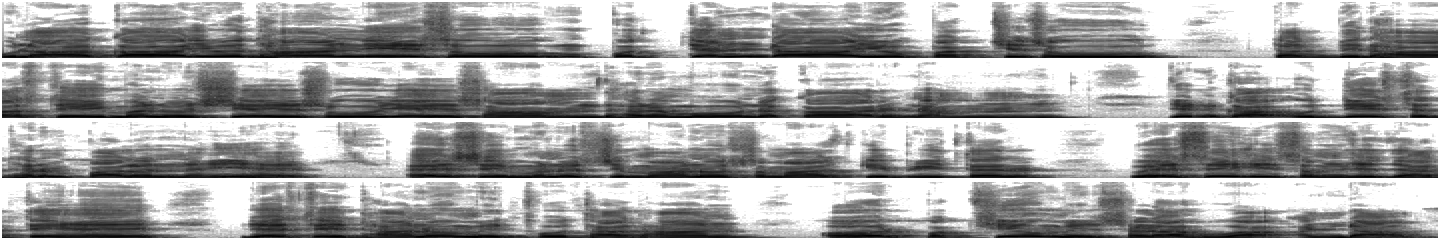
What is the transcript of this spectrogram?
पुलाकायु धान्यु पुत्यंडायु पक्षिषु, तद्विधास्ते मनुष्यु ये शाम धर्मो न कारणम। जिनका उद्देश्य धर्म पालन नहीं है, ऐसे मनुष्य मानव समाज के भीतर वैसे ही समझे जाते हैं, जैसे धानों में थोथा धान और पक्षियों में सड़ा हुआ अंडा।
